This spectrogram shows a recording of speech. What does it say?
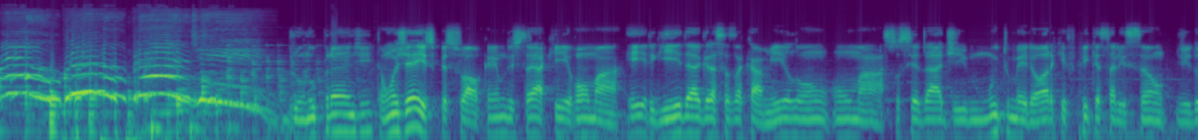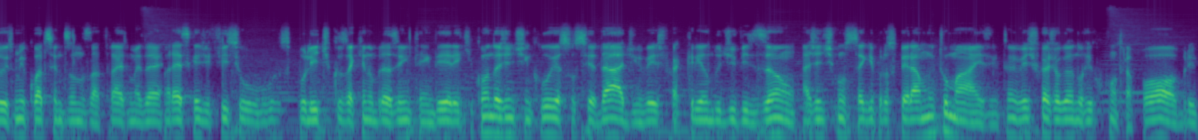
É o Bruno Brandi! Bruno Prandi. Então hoje é isso, pessoal. Queremos deixar aqui Roma reerguida, graças a Camilo, um- uma sociedade muito melhor, que fica essa lição de 2.400 anos atrás, mas é, parece que é difícil os políticos aqui no Brasil entenderem que quando a gente inclui a sociedade, em vez de ficar criando divisão, a gente consegue prosperar muito mais. Então, em vez de ficar jogando rico contra pobre,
